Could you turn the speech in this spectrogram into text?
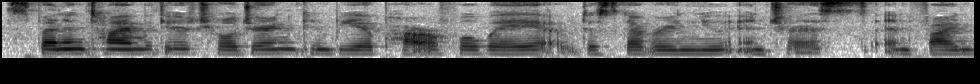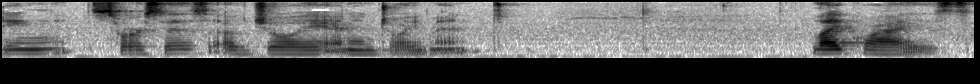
spending time with your children can be a powerful way of discovering new interests and finding sources of joy and enjoyment. Likewise,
